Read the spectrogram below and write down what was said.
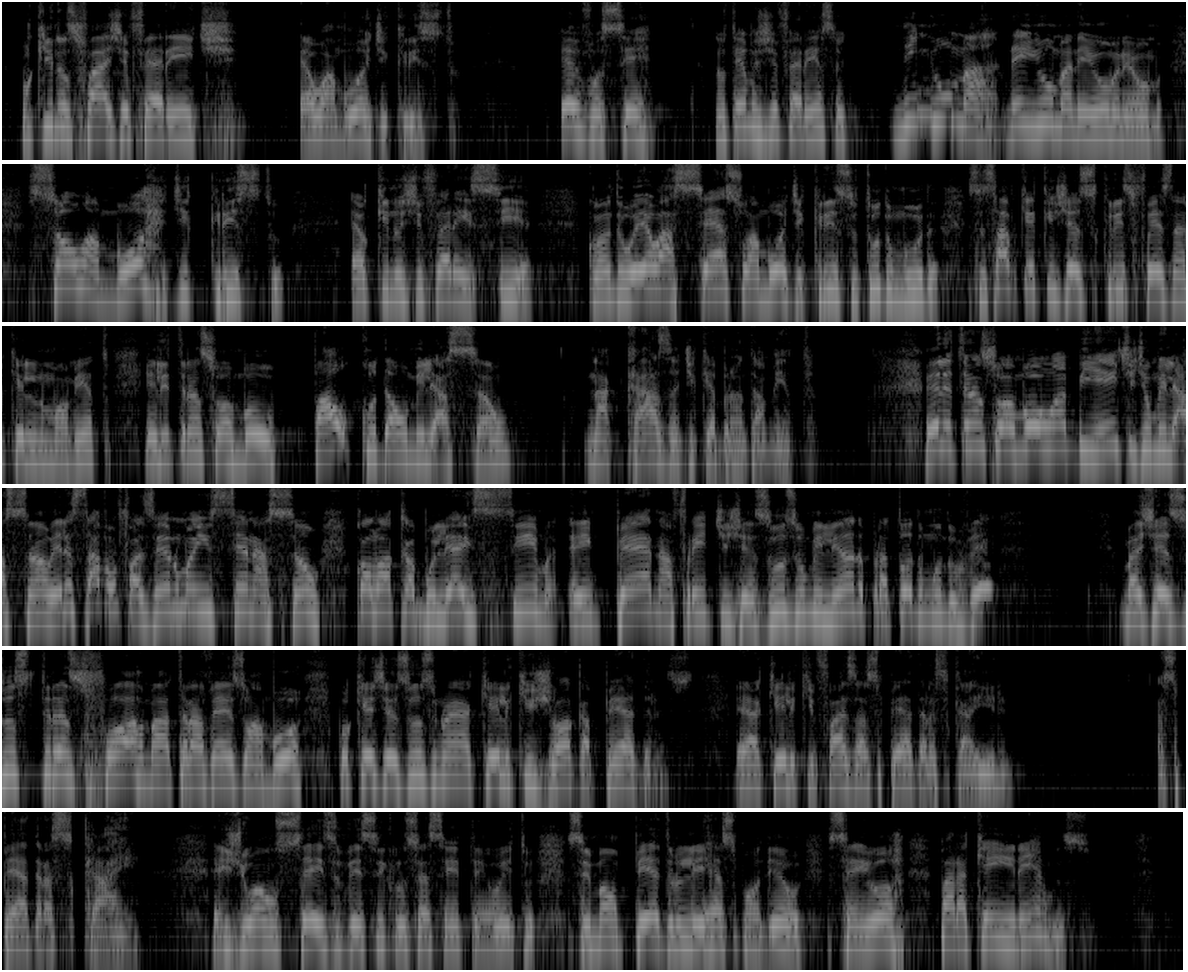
O que nos faz diferente é o amor de Cristo. eu e você, não temos diferença nenhuma, nenhuma, nenhuma, nenhuma. Só o amor de Cristo é o que nos diferencia. Quando eu acesso o amor de Cristo, tudo muda. Você sabe o que, que Jesus Cristo fez naquele momento? Ele transformou o palco da humilhação na casa de quebrantamento. Ele transformou um ambiente de humilhação. Eles estavam fazendo uma encenação. Coloca a mulher em cima, em pé na frente de Jesus, humilhando para todo mundo ver. Mas Jesus transforma através do amor, porque Jesus não é aquele que joga pedras, é aquele que faz as pedras caírem as pedras caem. Em João 6, versículo 68, Simão Pedro lhe respondeu: Senhor, para quem iremos?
